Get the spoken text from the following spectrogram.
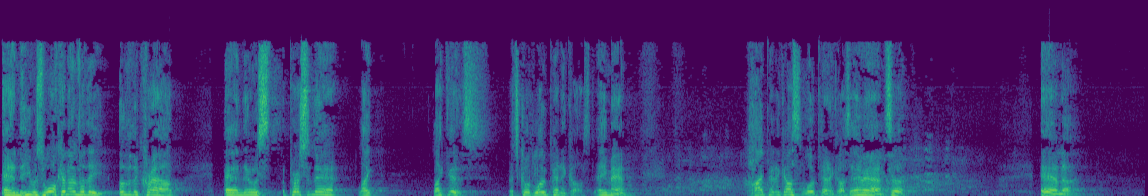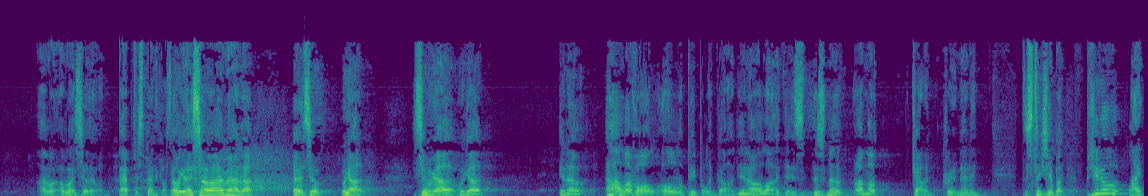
And he was walking over the, over the crowd. And there was a person there like, like this. It's called low Pentecost. Amen. High Pentecost, low Pentecost. Amen. So, and uh, I, won't say that one. Baptist Pentecost. Okay, so I mean, uh, so we got, so we got, we got, you know, I love all, all the people of God. You know, there's, there's no, I'm not kind of creating any distinction, but, but you know, like,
